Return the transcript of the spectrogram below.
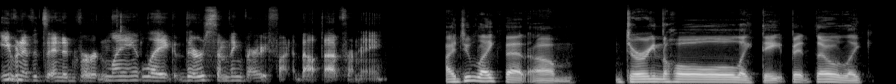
even if it's inadvertently. Like there's something very fun about that for me. I do like that um during the whole like date bit though, like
